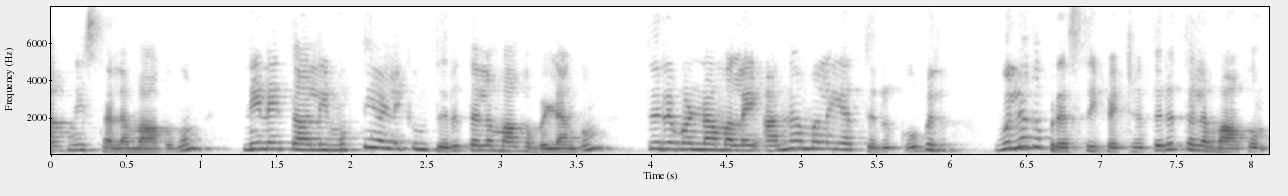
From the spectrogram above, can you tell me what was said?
அக்னி ஸ்தலமாகவும் நினைத்தாலே முக்தி அளிக்கும் திருத்தலமாக விளங்கும் திருவண்ணாமலை அண்ணாமலையார் திருக்கோவில் உலக பிரசித்தி பெற்ற திருத்தலமாகும்.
